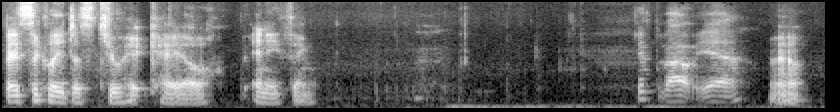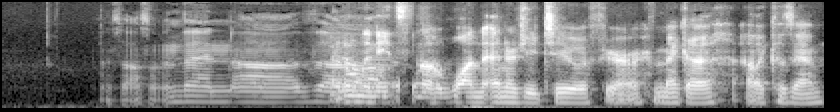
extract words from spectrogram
basically just two hit KO anything. Just about, yeah. Yeah. That's awesome. And then uh, the It only needs the one energy too if you're Mega Alakazam.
